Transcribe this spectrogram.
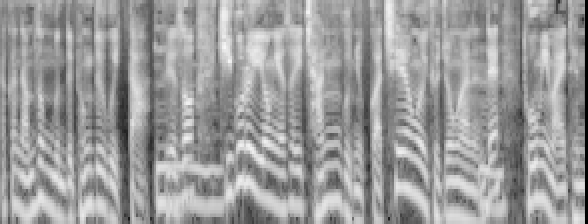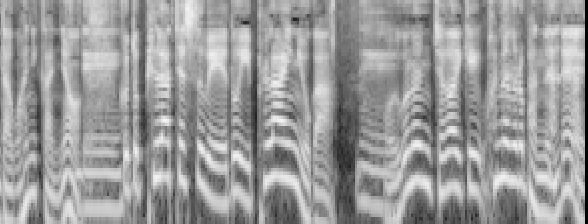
약간 남성분들 병 들고 있다. 그래서 음. 기구를 이용해서 이 잔 근육과 체형을 교정하는데 도움이 많이 된다고 하니까요. 네. 그리고 또 필라테스 외에도 이 flying 요가 네. 어, 이거는 제가 이렇게 화면으로 봤는데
